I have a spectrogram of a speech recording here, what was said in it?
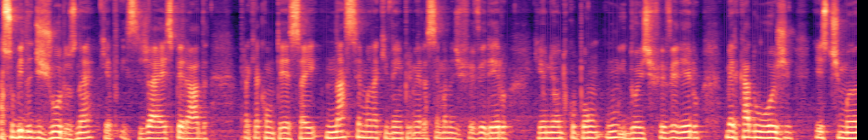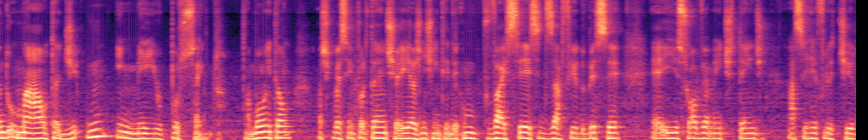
à subida de juros, né? que já é esperada para que aconteça aí na semana que vem, primeira semana de fevereiro, reunião do cupom 1 e 2 de fevereiro, mercado hoje estimando uma alta de 1,5%. Tá bom? Então, acho que vai ser importante aí a gente entender como vai ser esse desafio do BC é, e isso obviamente tende a se refletir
